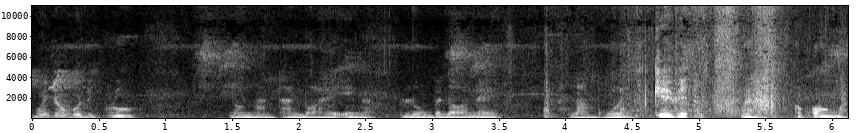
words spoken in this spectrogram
ไม่เจ้าคนที่กูน้องนันท่านบอกให้เองอะ ลงไปรอในลำห้วยโอเคพี่เอากล้องมา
